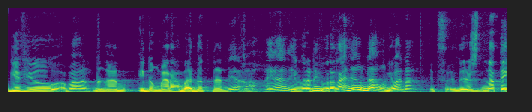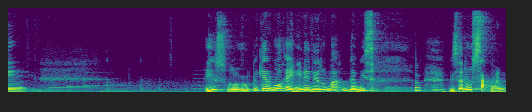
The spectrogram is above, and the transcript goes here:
give you apa dengan hidung merah badut dan ya oh, ya hiburan-hiburan aja. Udah mau gimana? It's there's nothing useful lu pikir gua kayak gini di rumah nggak bisa bisa rusak men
